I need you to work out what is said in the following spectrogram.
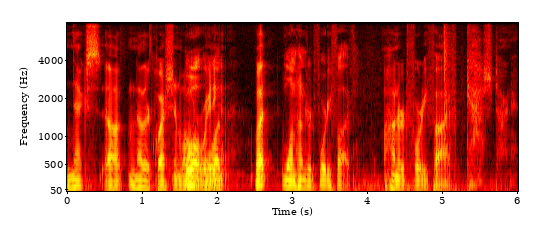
Next, uh, another question while Well, we're waiting. what- What? 145. 145. Gosh darn it.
